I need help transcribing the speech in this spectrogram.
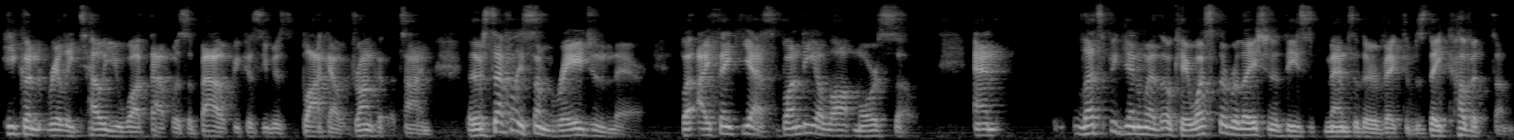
he couldn't really tell you what that was about because he was blackout drunk at the time. But there was definitely some rage in there. But I think, yes, Bundy a lot more so. And let's begin with okay, what's the relation of these men to their victims? They covet them.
